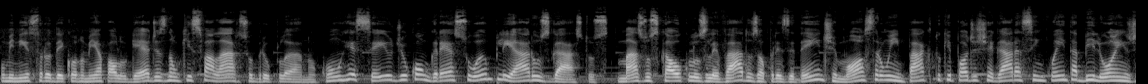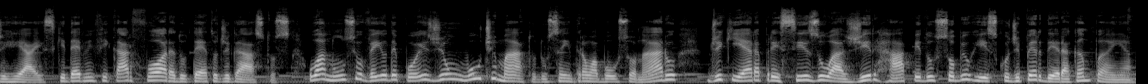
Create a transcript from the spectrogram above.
O ministro da Economia Paulo Guedes não quis falar sobre o plano, com o receio de o Congresso ampliar os gastos, mas os cálculos levados ao presidente mostram o impacto que pode chegar a 50 bilhões de reais, que devem ficar fora do teto de gastos. O anúncio veio depois de um ultimato do Centrão a Bolsonaro de que era preciso agir rápido sob o risco de perder a campanha.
